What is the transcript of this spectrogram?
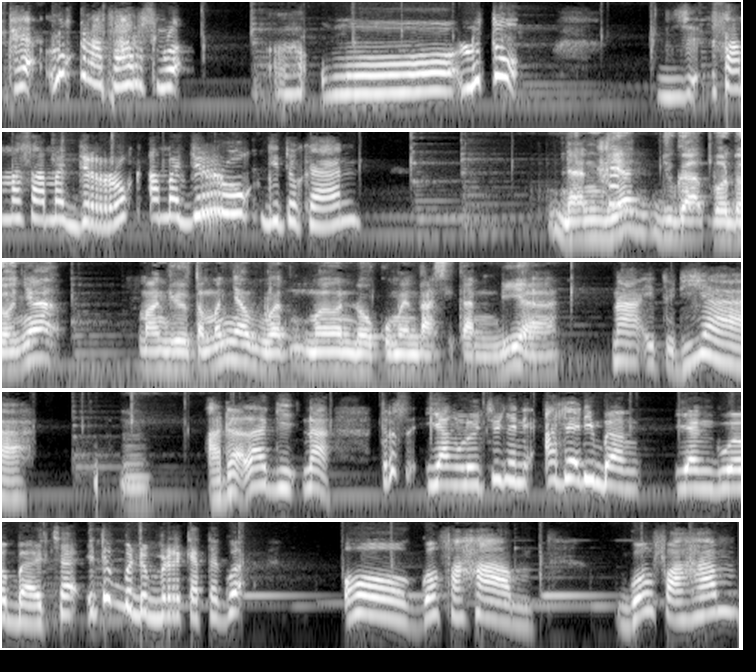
Kayak lu kenapa harus ngelu Ah, oh, lu tuh sama-sama jeruk sama jeruk gitu kan? Dan dia juga bodohnya manggil temennya buat mendokumentasikan dia. Nah, itu dia. Hmm. Ada lagi. Nah, terus yang lucunya nih ada nih Bang, yang gua baca itu bener-bener kata gua, "Oh, gua paham. Gua paham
